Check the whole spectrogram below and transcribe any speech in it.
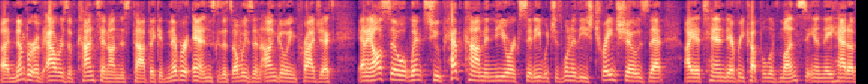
uh, number of hours of content on this topic. It never ends because it's always an ongoing project. And I also went to PepCom in New York City, which is one of these trade shows that I attend every couple of months. And they had a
